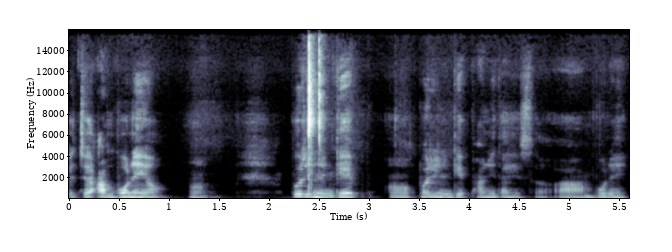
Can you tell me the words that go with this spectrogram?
이제 안 보내요. 어. 버리는 게 어, 버리는 게 반이다 해서 아, 안 보내.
